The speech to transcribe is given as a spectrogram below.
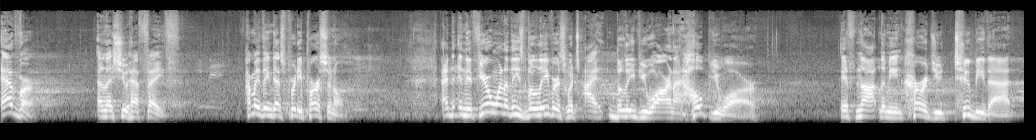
ever, unless you have faith. How many think that's pretty personal? And, and if you're one of these believers, which I believe you are, and I hope you are, if not, let me encourage you to be that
